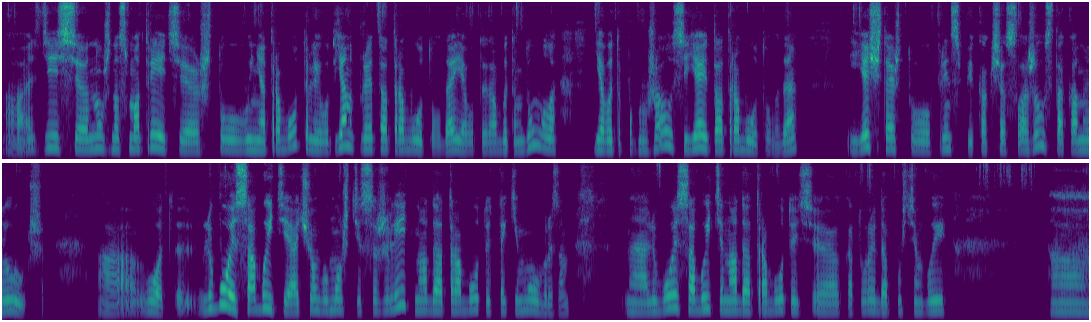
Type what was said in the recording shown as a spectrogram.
А, здесь э, нужно смотреть, э, что вы не отработали. Вот я, например, это отработал, да, я вот об этом думала, я в это погружалась, и я это отработала, да. И я считаю, что, в принципе, как сейчас сложилось, так оно и лучше. А, вот. Э, любое событие, о чем вы можете сожалеть, надо отработать таким образом. А, любое событие надо отработать, э, которое, допустим, вы, а,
